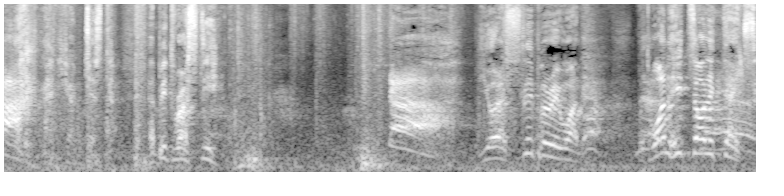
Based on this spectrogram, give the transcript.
Ah, I'm just a bit rusty. Ah, you're a slippery one. But one hit's all it takes.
